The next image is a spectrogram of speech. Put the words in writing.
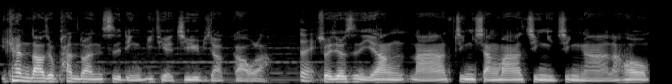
一看到就判断是零 B 题的几率比较高啦，对，所以就是一样拿静香嘛静一静啊，然后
